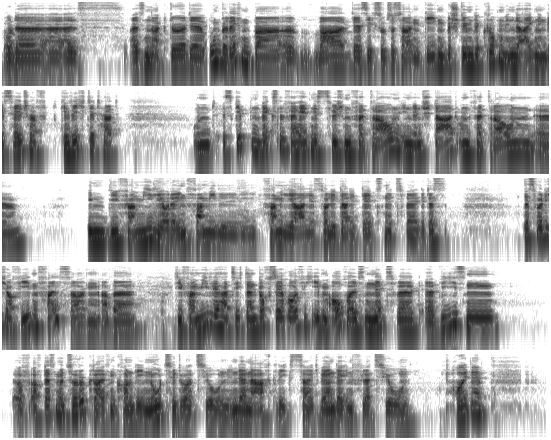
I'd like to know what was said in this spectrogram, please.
Oder äh, als, als ein Akteur, der unberechenbar äh, war, der sich sozusagen gegen bestimmte Gruppen in der eigenen Gesellschaft gerichtet hat. Und es gibt ein Wechselverhältnis zwischen Vertrauen in den Staat und Vertrauen äh, in die Familie oder in famili familiale Solidaritätsnetzwerke. Das, das würde ich auf jeden Fall sagen, aber die Familie hat sich dann doch sehr häufig eben auch als ein Netzwerk erwiesen, auf, auf das man zurückgreifen konnte in Notsituationen, in der Nachkriegszeit, während der Inflation. Heute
